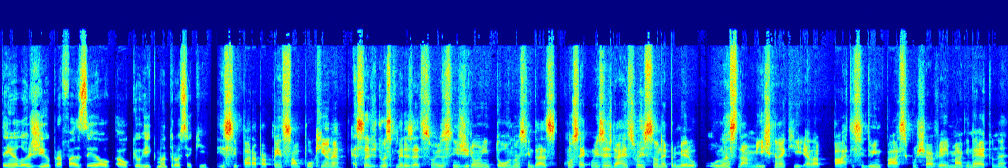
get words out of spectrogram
tenho elogio para fazer ao, ao, que o Hickman trouxe aqui. E se parar para pensar um pouquinho, né? Essas duas primeiras edições assim giram em torno assim das consequências da ressurreição, né? Primeiro, o lance da mística, né, que ela parte-se do impasse com Xavier e Magneto, né?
